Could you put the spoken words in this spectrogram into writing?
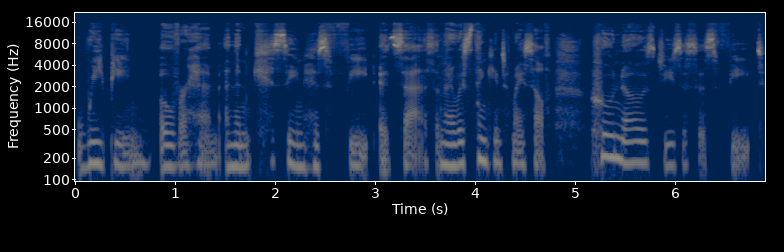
weeping over him and then kissing his feet, it says. And I was thinking to myself, who knows Jesus's feet?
